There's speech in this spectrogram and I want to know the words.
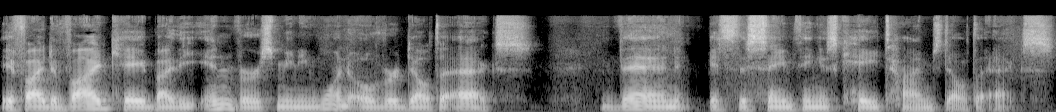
If I divide k by the inverse, meaning 1 over delta x, then it's the same thing as k times delta x.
